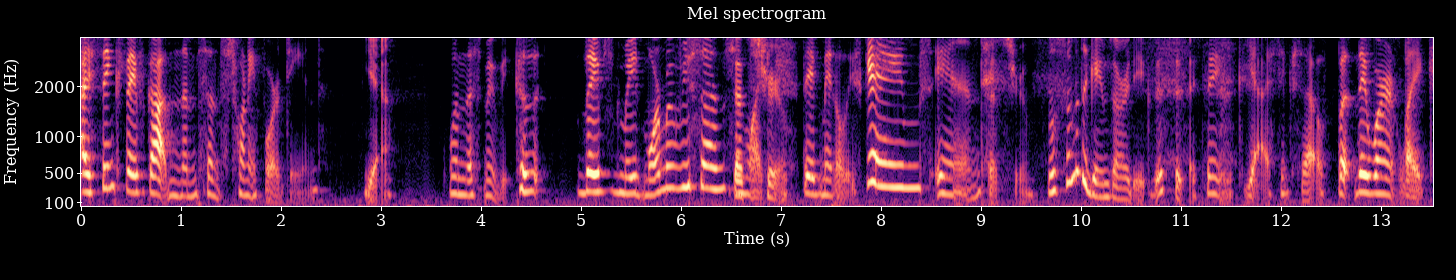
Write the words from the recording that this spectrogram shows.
I think they've gotten them since 2014 Yeah, when this movie, because they've made more movies since. and, That's like, true. They've made all these games, and That's true. Well, some of the games already existed, I think. yeah, I think so. But they weren't like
